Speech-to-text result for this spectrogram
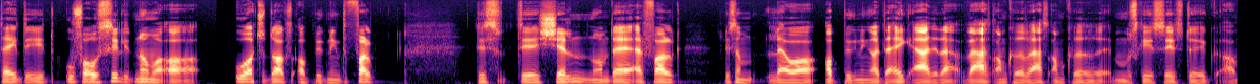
der det er et uforudsigeligt nummer og uortodox opbygning. Det, folk, det, det er sjældent nu om dagen, at folk ligesom laver opbygninger, der ikke er det der vers, omkvæd, vers, omkvæd, måske se et stykke, og,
